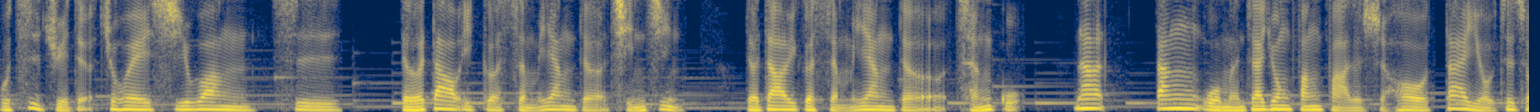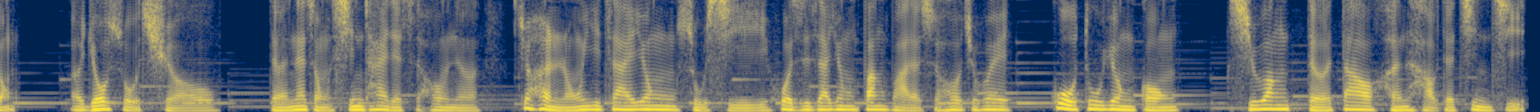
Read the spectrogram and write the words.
不自觉的，就会希望是。得到一个什么样的情境，得到一个什么样的成果？那当我们在用方法的时候，带有这种呃有所求的那种心态的时候呢，就很容易在用数习或者是在用方法的时候，就会过度用功，希望得到很好的境界，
